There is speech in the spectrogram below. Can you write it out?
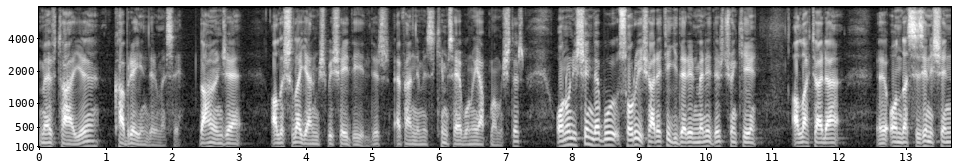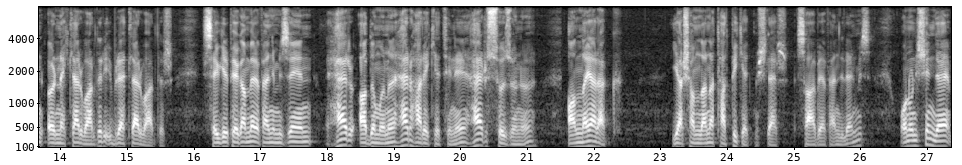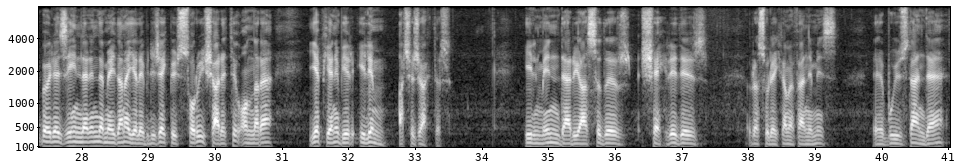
mevtayı kabre indirmesi. Daha önce alışıla gelmiş bir şey değildir. Efendimiz kimseye bunu yapmamıştır. Onun için de bu soru işareti giderilmelidir. Çünkü Allah Teala E, onda sizin için örnekler vardır, ibretler vardır. Sevgili Peygamber Efendimizin her adımını, her hareketini, her sözünü anlayarak yaşamlarına tatbik etmişler sahabe efendilerimiz. Onun için de böyle zihinlerinde meydana gelebilecek bir soru işareti onlara yepyeni bir ilim açacaktır. İlmin deryasıdır, şehridir. Resul-i Ekrem Efendimiz e, bu yüzden de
